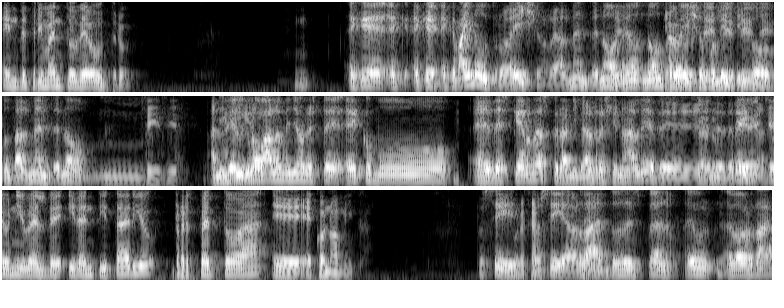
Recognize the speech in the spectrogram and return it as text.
en detrimento de outro É que, é que, é que, é que vai noutro eixo realmente, non? Sí, noutro claro, eixo sí, político sí, sí, sí. totalmente, non? Mm, sí, sí. A nivel Aí global, o mellor, este é como é de esquerdas, pero a nivel regional é de, claro, de dereitas. É, é un nivel de identitario respecto a eh, económico. Pois pues sí, pois pues sí, a verdad. Sí. entonces bueno, eu, eu a verdad,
